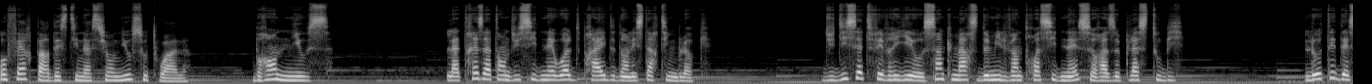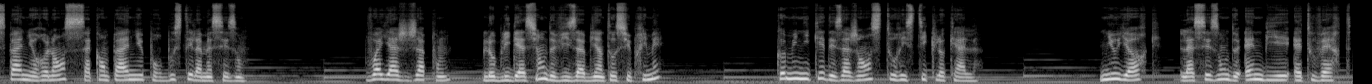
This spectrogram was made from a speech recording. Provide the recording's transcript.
Offert par Destination News toile. Brand News. La très attendue Sydney World Pride dans les starting blocks. Du 17 février au 5 mars 2023, Sydney sera The Place to Be. L'OT d'Espagne relance sa campagne pour booster la saison. Voyage Japon, l'obligation de visa bientôt supprimée Communiqué des agences touristiques locales. New York, la saison de NBA est ouverte.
